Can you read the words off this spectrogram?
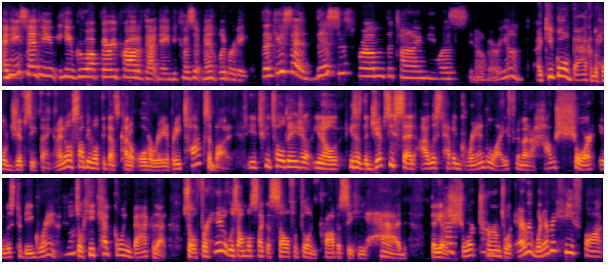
And he said he he grew up very proud of that name because it meant liberty like you said, this is from the time he was, you know, very young. I keep going back to the whole gypsy thing. And I know some people think that's kind of overrated, but he talks about it. He, he told Asia, you know, he says, the gypsy said I was to have a grand life, no matter how short it was to be grand. Mm-hmm. So he kept going back to that. So for him, it was almost like a self fulfilling prophecy he had that he had a short term to whatever, whatever he thought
